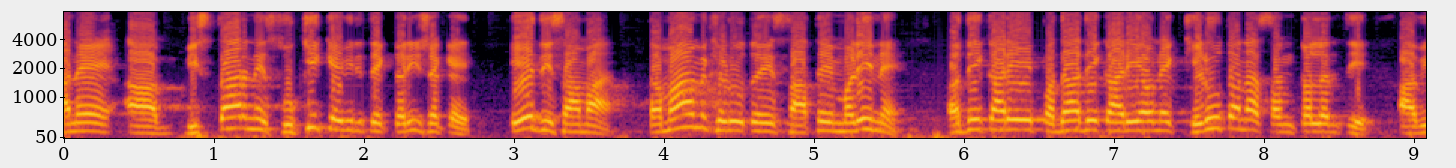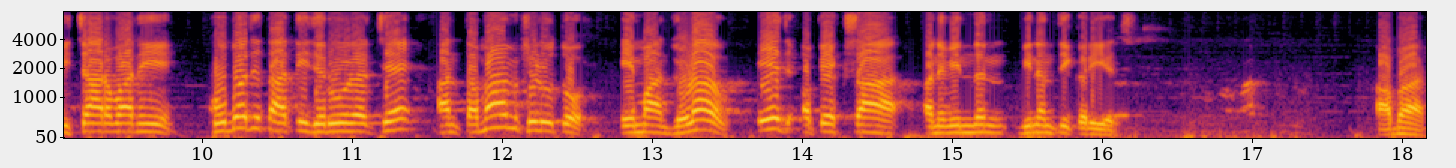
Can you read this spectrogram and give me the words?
અને આ વિસ્તારને સુખી કેવી રીતે કરી શકે એ દિશામાં તમામ ખેડૂતોએ સાથે મળીને અધિકારી, પદાધિકારીઓને ખેડૂતોના સંકલનથી આ વિચારવાની ખૂબ જ તાતી જરૂરત છે. અને તમામ ખેડૂતો એમાં જોડાવ. એ જ અપેક્ષા અને વિનંતી કરીએ છીએ. આભાર.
